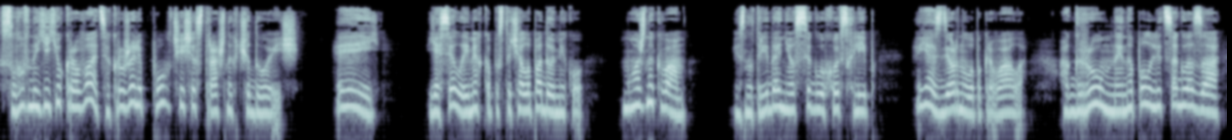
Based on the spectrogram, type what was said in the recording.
словно ее кровать окружали полчища страшных чудовищ. «Эй!» Я села и мягко постучала по домику. «Можно к вам?» Изнутри донесся глухой всхлип. Я сдернула покрывало. Огромные на пол лица глаза —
